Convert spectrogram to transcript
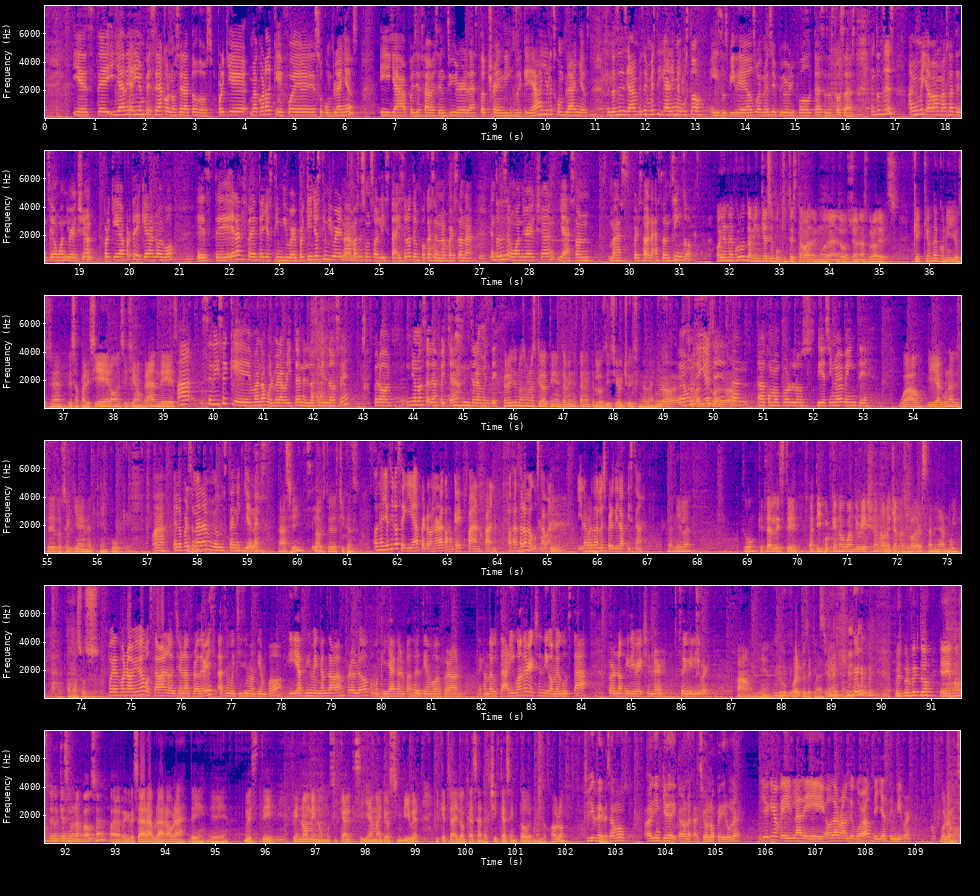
Y este, y ya de ahí empecé a conocer a todos, porque me acuerdo que fue su cumpleaños y ya, pues ya sabes, en Twitter las top trendings de que, ay, eres cumpleaños. Entonces ya empecé a investigar y me gustó. Y sus videos, What Makes You Beautiful, todas esas cosas. Entonces a mí me llamaba más la atención One Direction, porque aparte de que era nuevo, este, era diferente a Justin Bieber, porque Justin Bieber nada más es un solista y solo te enfocas en una persona. Entonces en One Direction ya son más personas, son cinco. Oigan, me acuerdo también que hace poquito estaba de moda los Jonas Brothers. ¿Qué, ¿Qué onda con ellos? O sea, desaparecieron, se hicieron grandes. Ah, se dice que van a volver ahorita en el 2012, pero yo no sé la fecha, sinceramente. Pero ellos más o menos qué edad tienen, también están entre los 18 y 19 años. No, Eh, ya un- más ellos viejos, ya ¿no? están ah, como por los 19, 20. Wow, ¿y alguna de ustedes lo seguía en el tiempo que... Ah, en lo personal a mí me gusta Nick Jonas. Ah, ¿sí? Sí. ¿A ustedes, chicas? O sea, yo sí lo seguía, pero no era como que fan, fan. O sea, solo me gustaban. Y la verdad les perdí la pista. Daniela, ¿tú qué tal? este ¿A ti por qué no One Direction o los Jonas Brothers también eran muy famosos? Pues bueno, a mí me gustaban los Jonas Brothers hace muchísimo tiempo y así me encantaban, pero luego como que ya con el paso del tiempo me fueron dejando de gustar. Y One Direction, digo, me gusta, pero no soy Directioner, soy Believer. Ah, muy bien. Qué Fuertes declaraciones. Pablo. Pues perfecto. Eh, vamos a tener que hacer una pausa para regresar a hablar ahora de eh, este fenómeno musical que se llama Justin Bieber y que trae locas a las chicas en todo el mundo. Pablo. Sí, regresamos. ¿Alguien quiere dedicar una canción o pedir una? Yo quiero pedir la de All Around the World de Justin Bieber. Volvemos.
